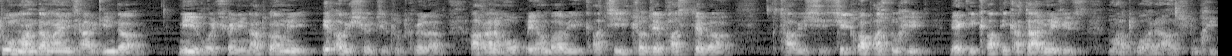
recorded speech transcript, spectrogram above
თუ მანდამაინც არ გინდა მიიღო ჩვენი ნათქვამი, იყავი ჩვენი თუთქმელა, აღარა მოყვი ამბავი, კაცი იწოდე ფასდება, თავისი სიტყვა პასუხი მე კი კაპიკად არ მიიღებს მათყო არა ასუხი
